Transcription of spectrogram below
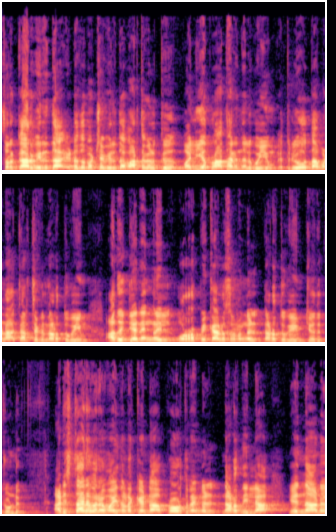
സർക്കാർ വിരുദ്ധ ഇടതുപക്ഷ വിരുദ്ധ വാർത്തകൾക്ക് വലിയ പ്രാധാന്യം നൽകുകയും എത്രയോ തവണ ചർച്ചകൾ നടത്തുകയും അത് ജനങ്ങളിൽ ഉറപ്പിക്കാനുള്ള ശ്രമങ്ങൾ നടത്തുകയും ചെയ്തിട്ടുണ്ട്. അടിസ്ഥാനപരമായി നടക്കേണ്ട പ്രവർത്തനങ്ങൾ നടന്നില്ല എന്നാണ്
